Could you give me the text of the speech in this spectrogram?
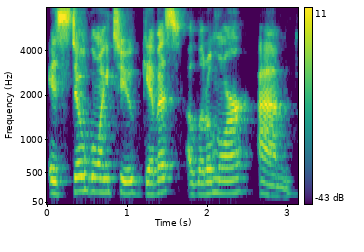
is still going to give us a little more um,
